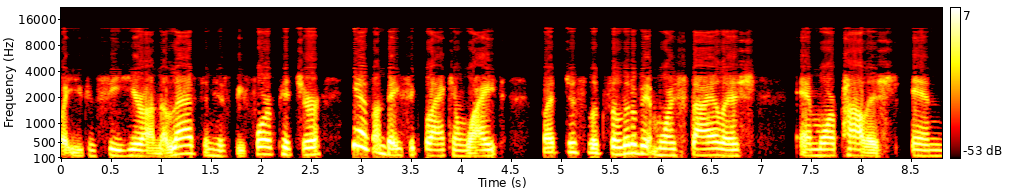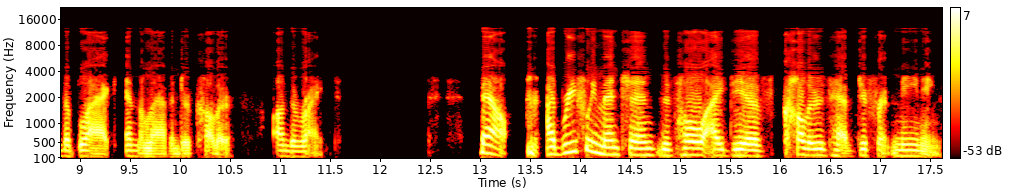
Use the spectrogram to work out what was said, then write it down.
But you can see here on the left in his before picture, he has on basic black and white, but just looks a little bit more stylish and more polished in the black and the lavender color on the right. Now, I briefly mentioned this whole idea of colors have different meanings.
